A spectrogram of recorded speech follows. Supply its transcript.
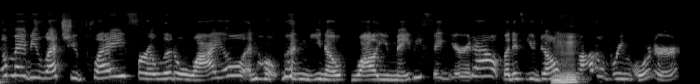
he'll maybe let you play for a little while and hope, and you know, while you maybe figure it out. But if you don't, Mhm. God will bring order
